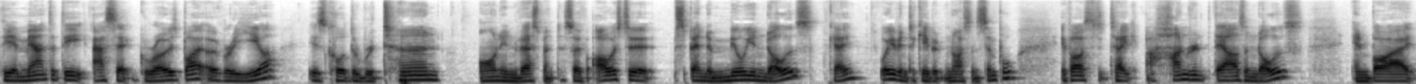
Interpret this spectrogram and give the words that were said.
the amount that the asset grows by over a year, is called the return on investment. So if I was to spend a million dollars, okay, or even to keep it nice and simple, if I was to take a $100,000 and buy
